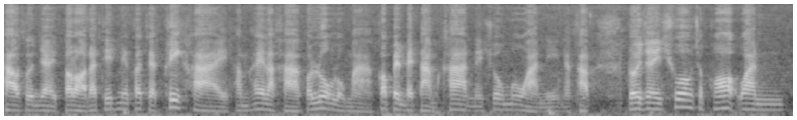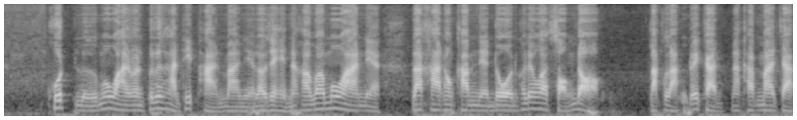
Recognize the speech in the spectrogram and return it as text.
ข่าวส่วนใหญ่ตลอดอาทิตย์เนี่ยก็จะคลี่คลายทำให้ราคาก็ร่วงลงมา ก็เป็นไปตามคาดในช่วงเมื่อวานนี้นะครับ โดยในช่วงเฉพาะวันพุธหรือเมื่อวานวันพฤหัสที่ผ่านมาเนี่ยเราจะเห็นนะครับว่าเมื่อวานเนี่ยราคาทองคำเนี่ยโดนเขาเรียกว่า 2 ดอกหลักๆ ด้วยกันนะครับมาจาก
